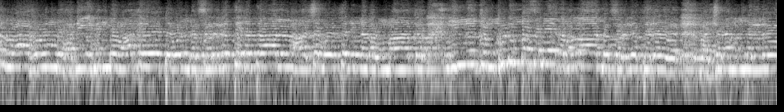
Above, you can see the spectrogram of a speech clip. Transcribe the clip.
അള്ളാഹുവിന്റെ ഹബീബിന്റെ വാക്ക് കേട്ടുകൊണ്ട് സ്വർഗത്തിലെത്താനുള്ള ആശ പോയിട്ട് നിങ്ങളുടെ ഉമ്മാക്ക് നിങ്ങൾക്കും കുടുംബസമേതം അള്ളാന്റെ സ്വർഗത്തിൽ ഭക്ഷണമുണ്ടല്ലോ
